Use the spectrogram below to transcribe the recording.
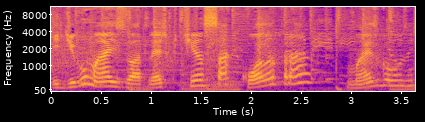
E digo mais, o Atlético tinha sacola pra mais gols, hein?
